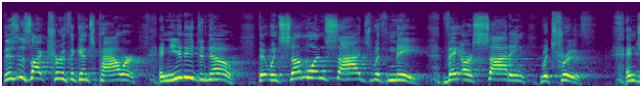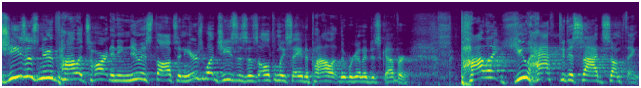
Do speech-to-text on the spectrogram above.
this is like truth against power. And you need to know that when someone sides with me, they are siding with truth. And Jesus knew Pilate's heart and he knew his thoughts. And here's what Jesus is ultimately saying to Pilate that we're going to discover Pilate, you have to decide something.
